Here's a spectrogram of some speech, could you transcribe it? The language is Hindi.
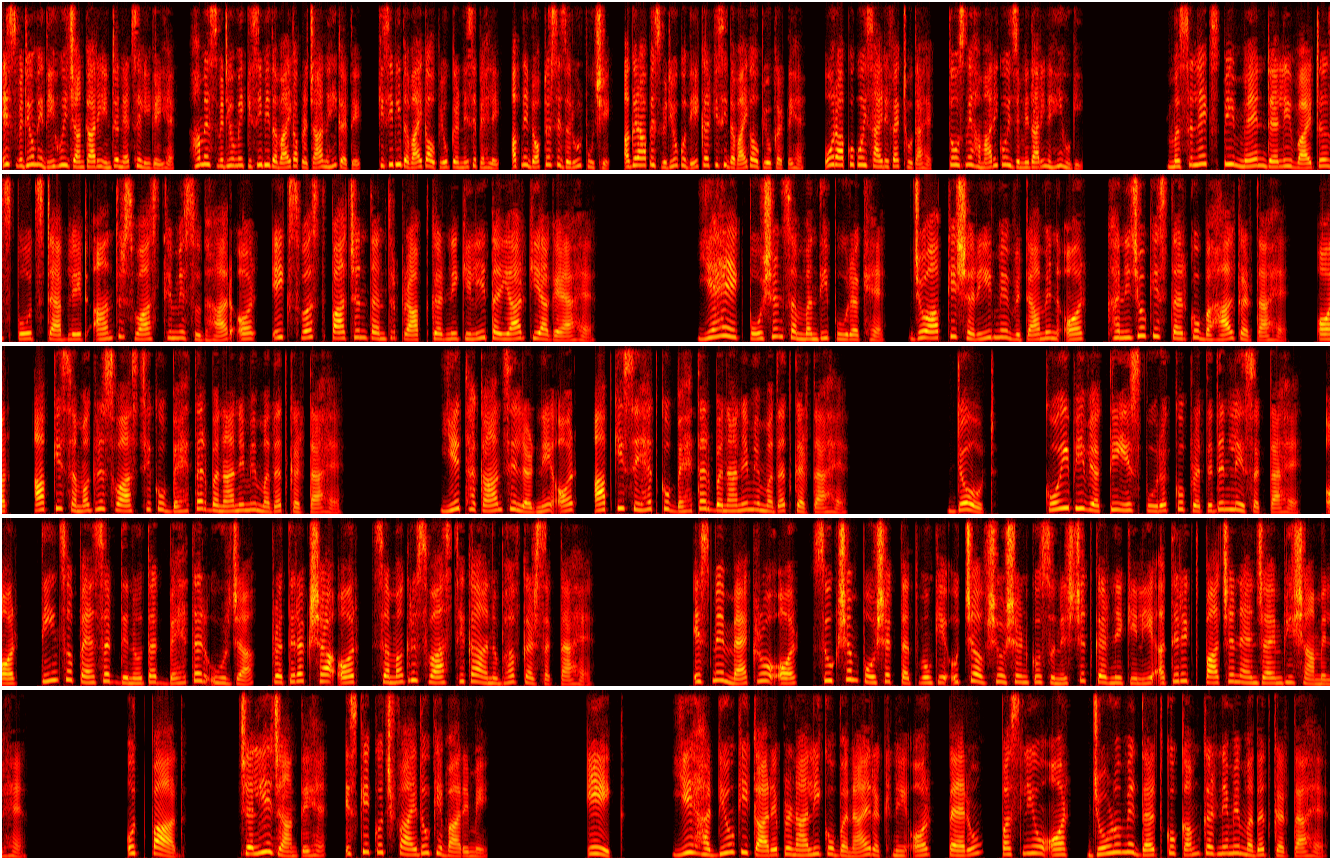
इस वीडियो में दी हुई जानकारी इंटरनेट से ली गई है। हम इस वीडियो में किसी भी दवाई का प्रचार नहीं करते। किसी भी दवाई का उपयोग करने से पहले अपने डॉक्टर से ज़रूर पूछे। अगर आप इस वीडियो को देखकर किसी दवाई का उपयोग करते हैं और आपको कोई साइड इफ़ेक्ट होता है तो उसमें हमारी कोई ज़िम्मेदारी नहीं होगी। Muslex Muslex P men daily vital sports tablet आंतर स्वास्थ्य में सुधार और एक स्वस्थ पाचन तंत्र प्राप्त करने के लिए तैयार किया गया है। यह एक पोषण संबंधी पूरक है, जो आपके शरीर में विटामिन और खनिजों के स्तर को बहाल करता है और आपके समग्र स्वास्थ्य को बेहतर बनाने में मदद करता है। ये थकान से लड़ने और आपकी सेहत को बेहतर बनाने में मदद करता है। डोट कोई भी व्यक्ति इस पूरक को प्रतिदिन ले सकता है और तीन सौ पैंसठ दिनों तक बेहतर ऊर्जा, प्रतिरक्षा और समग्र स्वास्थ्य का अनुभव कर सकता है। इसमें मैक्रो और सूक्ष्म पोषक तत्वों के उच्च अवशोषण को सुनिश्चित करने के लिए अतिरिक्त पाचन एंजाइम भी शामिल हैं। उत्पाद. चलिए जानते हैं इसके कुछ फायदों के बारे में। एक, ये हड्डियों की कार्यप्रणाली को बनाए रखने और पैरों, पसलियों और जोड़ों में दर्द को कम करने में मदद करता है।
